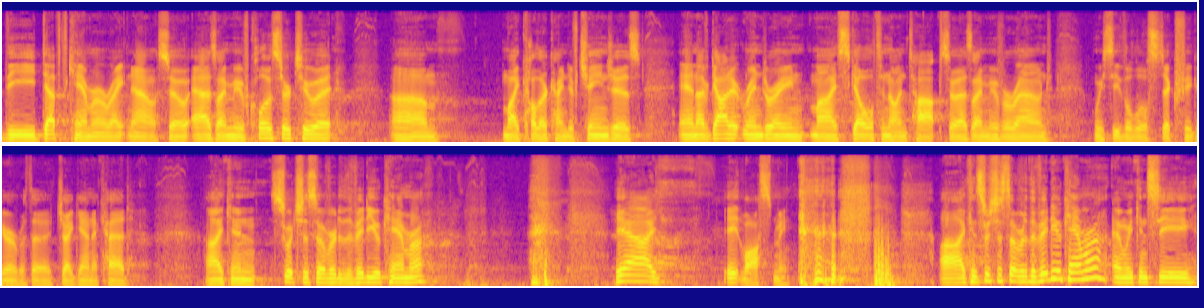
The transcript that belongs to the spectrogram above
the depth camera right now. So as I move closer to it, um, my color kind of changes. And I've got it rendering my skeleton on top. So as I move around, we see the little stick figure with a gigantic head. I can switch this over to the video camera. yeah, I, it lost me. Uh, I can switch this over to the video camera, and we can see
